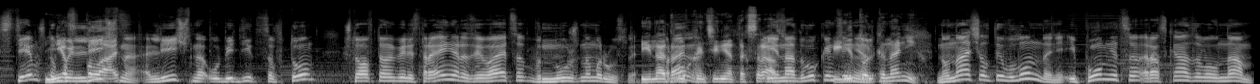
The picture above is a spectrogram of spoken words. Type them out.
с тем, чтобы лично, лично убедиться в том, что автомобилестроение развивается в нужном русле. И на Правильно? двух континентах сразу. И на двух И не континентах. только на них. Но начал ты в Лондоне, и, помнится, рассказывал нам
